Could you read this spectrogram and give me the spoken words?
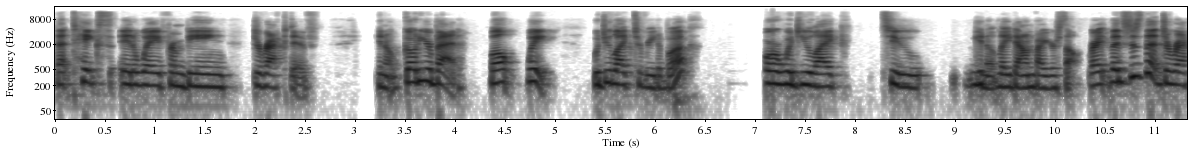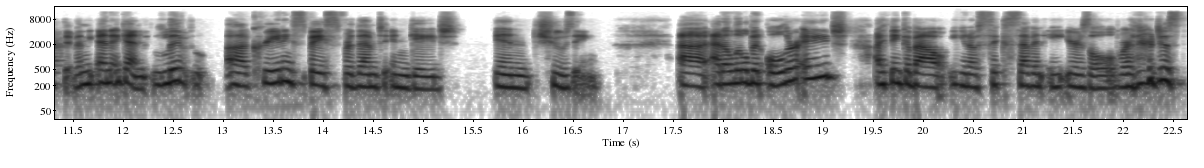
That takes it away from being directive you know, go to your bed. Well, wait, would you like to read a book or would you like to, you know, lay down by yourself? Right. That's just that directive. And, and again, live, uh, creating space for them to engage in choosing. Uh, at a little bit older age, I think about you know six, seven, eight years old, where they're just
